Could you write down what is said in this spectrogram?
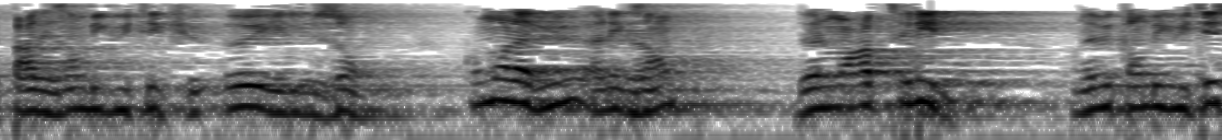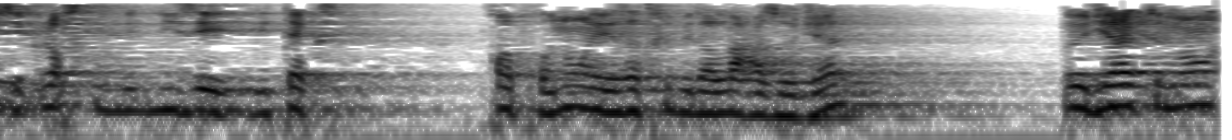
et par les ambiguïtés qu'eux ils ont. Comme on l'a vu à l'exemple de Al-Mu'attilin. On a vu que l'ambiguïté c'est que lorsqu'ils lisaient des textes propres au nom et les attributs d'Allah Azzawajal, eux directement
